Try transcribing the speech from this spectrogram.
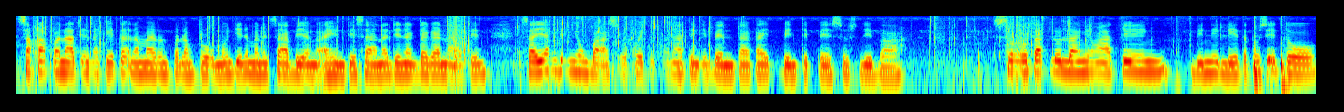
saka pa natin nakita na mayroon palang promo. Hindi naman nagsabi ang ahente. Sana dinagdagan natin. Sayang din yung baso. Pwede pa nating ibenta kahit 20 pesos, di ba? So, tatlo lang yung ating binili. Tapos ito,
